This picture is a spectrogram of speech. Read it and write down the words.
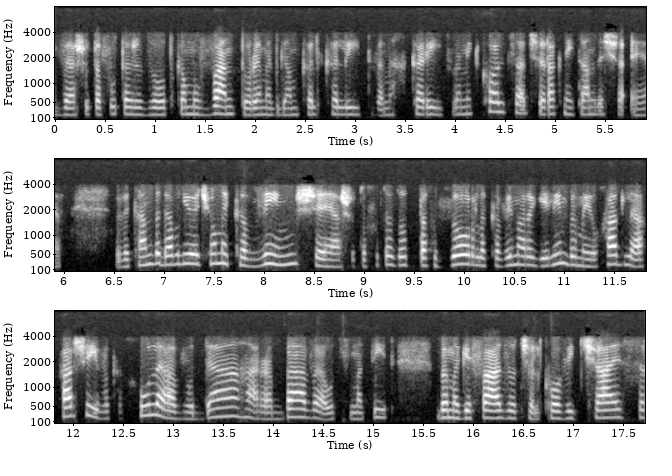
והשותפות הזאת כמובן תורמת גם כלכלית ומחקרית ומכל צד שרק ניתן לשער. וכאן ב-WHO מקווים שהשותפות הזאת תחזור לקווים הרגילים, במיוחד לאחר שיווכחו לעבודה הרבה והעוצמתית במגפה הזאת של COVID-19,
